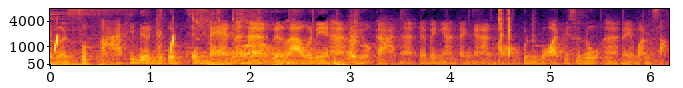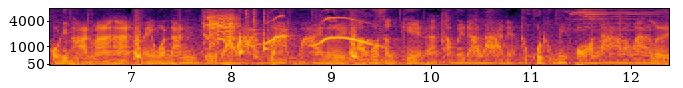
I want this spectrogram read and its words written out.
เหมือนซุปตาที่เดินอยู่บนพรมแดงนะฮะ เรื่องราววันนี้ฮะมีโอกาสฮะได้ไปงานแต่งงานของคุณบอยพิษณุฮะในวันเสาร์ที่ผ่านมาฮะในวันนั้นเจอดารามาก เลยเราก็สังเกตฮะถ้าไม่ดาราเนี่ยทุกคนเขามีออร่ามากๆเลย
